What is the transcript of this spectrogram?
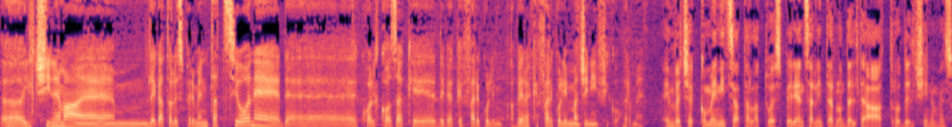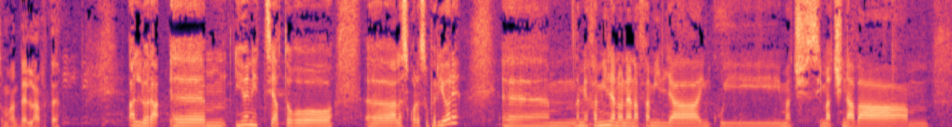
Uh, il cinema è um, legato all'esperimentazione ed è qualcosa che deve a avere a che fare con l'immaginifico per me. E invece com'è iniziata la tua esperienza all'interno del teatro, del cinema, insomma dell'arte? Allora, ehm, io ho iniziato eh, alla scuola superiore, ehm, la mia famiglia non è una famiglia in cui mac- si macinava... Um, uh,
